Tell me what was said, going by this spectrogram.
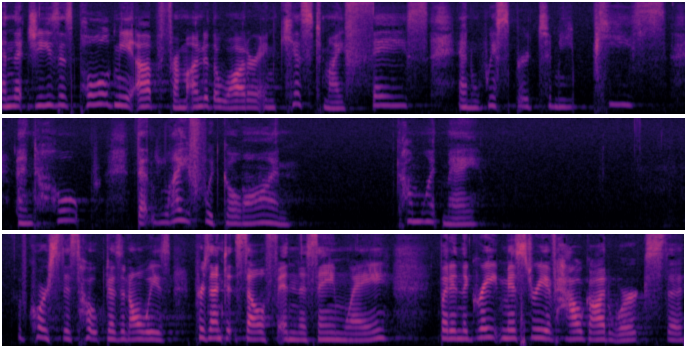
and that Jesus pulled me up from under the water and kissed my face and whispered to me peace and hope that life would go on, come what may. Of course, this hope doesn't always present itself in the same way, but in the great mystery of how God works, the,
